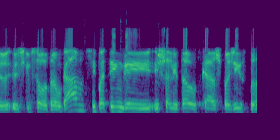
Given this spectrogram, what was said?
ir, ir šiaip savo draugams, ypatingai iš Alitaus, ką aš pažįstu.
